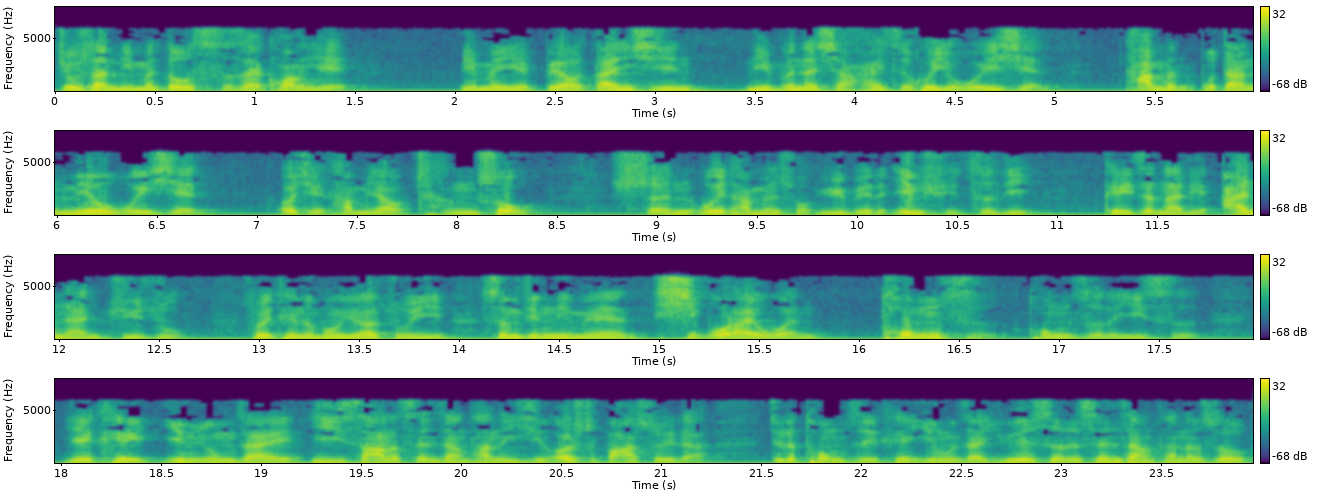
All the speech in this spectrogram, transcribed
就算你们都死在旷野，你们也不要担心你们的小孩子会有危险。他们不但没有危险，而且他们要承受神为他们所预备的应许之地，可以在那里安然居住。所以听众朋友要注意，圣经里面希伯来文。童子，童子的意思也可以应用在以撒的身上。他呢已经二十八岁了。这个童子也可以应用在约瑟的身上。他那时候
